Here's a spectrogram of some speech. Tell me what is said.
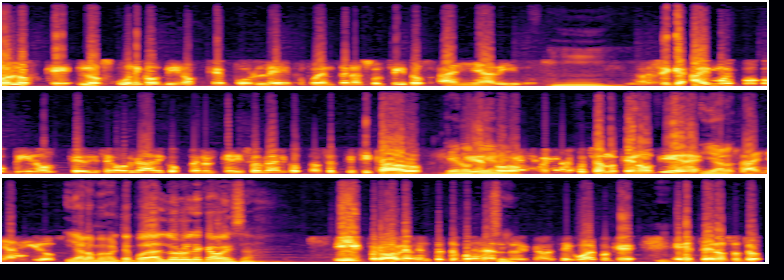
son los que los únicos vinos que por ley no pueden tener sulfitos añadidos Así que hay muy pocos vinos que dicen orgánicos, pero el que dice orgánico está certificado. Que no y tiene. que escuchando que no tiene Y a- los añadidos. Y a lo mejor te puede dar dolor de cabeza. Y probablemente te puedes dar dolor de cabeza igual, porque este nosotros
